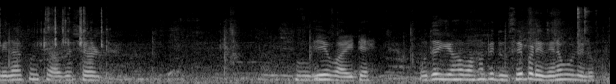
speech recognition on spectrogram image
मिला कोई ट्राउज़र शर्ट? ये वाइट है। उधर यहाँ वहाँ पे दूसरे पड़े हुए ना बोले लोग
